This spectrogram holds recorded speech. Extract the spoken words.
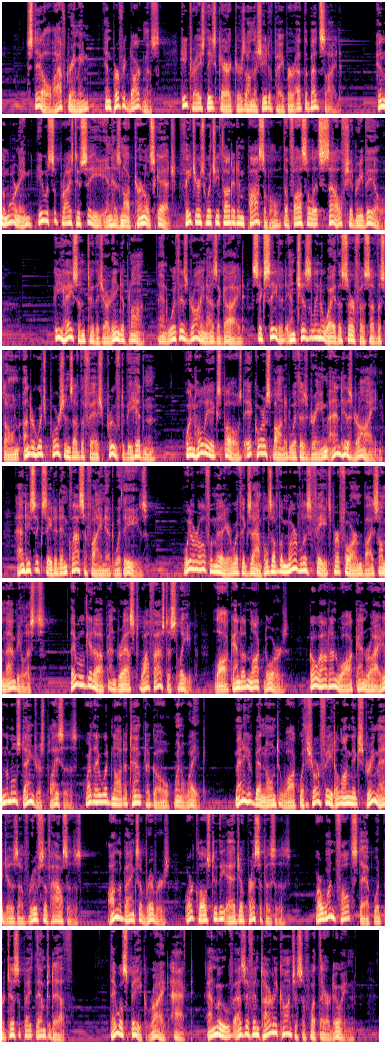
Still, half dreaming, in perfect darkness, he traced these characters on the sheet of paper at the bedside. In the morning he was surprised to see in his nocturnal sketch features which he thought it impossible the fossil itself should reveal. He hastened to the Jardin des Plantes and with his drawing as a guide, succeeded in chiseling away the surface of the stone under which portions of the fish proved to be hidden. When wholly exposed, it corresponded with his dream and his drawing, and he succeeded in classifying it with ease. We are all familiar with examples of the marvelous feats performed by somnambulists. They will get up and rest while fast asleep, lock and unlock doors, go out and walk and ride in the most dangerous places, where they would not attempt to go when awake. Many have been known to walk with sure feet along the extreme edges of roofs of houses, on the banks of rivers, or close to the edge of precipices, where one false step would precipitate them to death. They will speak, write, act, and move as if entirely conscious of what they are doing.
